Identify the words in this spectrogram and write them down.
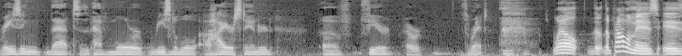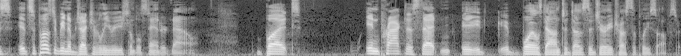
raising that to have more reasonable, a higher standard of fear or threat? Well, the the problem is is it's supposed to be an objectively reasonable standard now, but in practice, that it, it boils down to does the jury trust the police officer?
